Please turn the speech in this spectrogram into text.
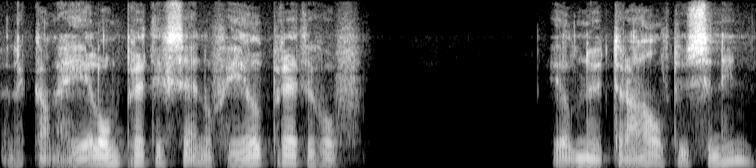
En dat kan heel onprettig zijn of heel prettig of heel neutraal tussenin.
